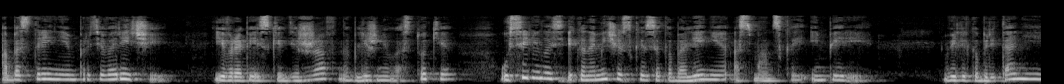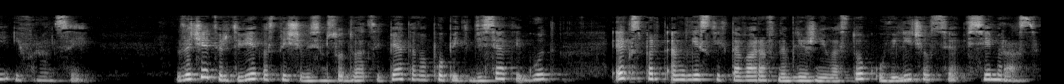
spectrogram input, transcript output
обострением противоречий европейских держав на Ближнем Востоке, усилилось экономическое закабаление Османской империи, Великобритании и Франции. За четверть века с 1825 по 50 год экспорт английских товаров на Ближний Восток увеличился в семь раз.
